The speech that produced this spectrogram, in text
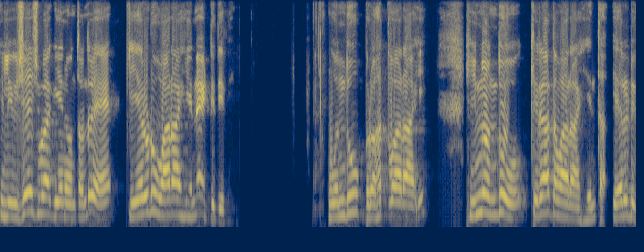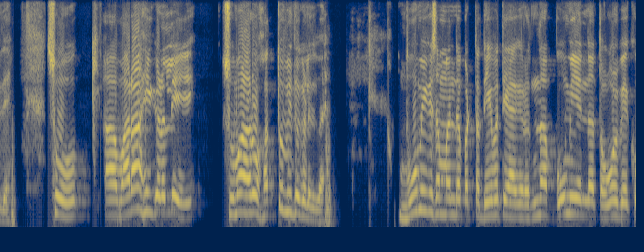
ಇಲ್ಲಿ ವಿಶೇಷವಾಗಿ ಏನು ಅಂತಂದ್ರೆ ಎರಡು ವಾರಾಹಿಯನ್ನ ಇಟ್ಟಿದ್ದೀವಿ. ಒಂದು ಬೃಹತ್ ವಾರಾಹಿ, ಇನ್ನೊಂದು ಕಿರಾತ ವಾರಾಹಿ ಅಂತ ಎರಡಿದೆ. ಸೊ ಆ ವಾರಾಹಿಗಳಲ್ಲಿ ಸುಮಾರು ಹತ್ತು ವಿಧಗಳಿವೆ. ಭೂಮಿಗೆ ಸಂಬಂಧಪಟ್ಟ ದೇವತೆ ಆಗಿರೋದನ್ನ ಭೂಮಿಯನ್ನ ತಗೊಳ್ಬೇಕು,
